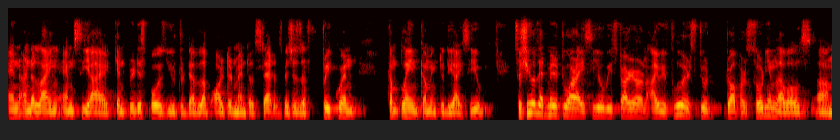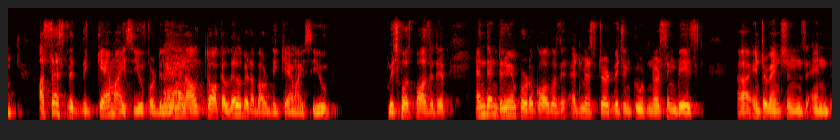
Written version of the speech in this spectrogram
and underlying MCI can predispose you to develop altered mental status, which is a frequent complaint coming to the ICU. So she was admitted to our ICU. We started on IV fluids to drop her sodium levels, um, assessed with the CAM ICU for delirium. And I'll talk a little bit about the CAM ICU, which was positive. And then delirium protocol was administered, which include nursing-based uh, interventions and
